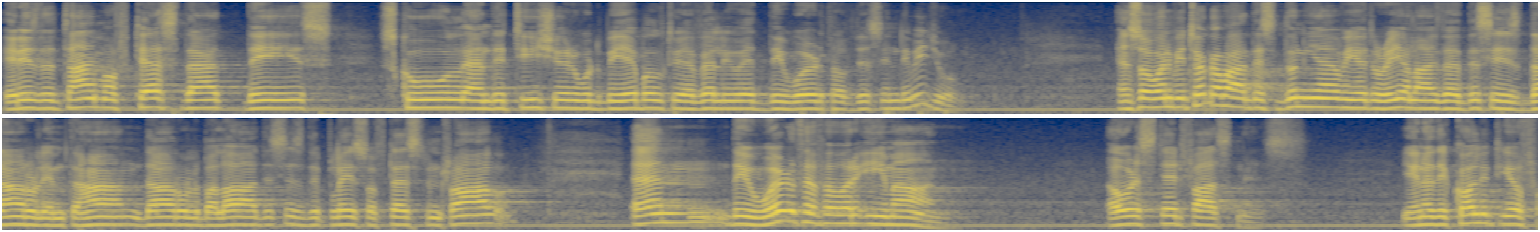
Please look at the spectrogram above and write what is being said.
It is the time of test that this school and the teacher would be able to evaluate the worth of this individual. And so when we talk about this dunya, we have to realize that this is Darul Imtihan, Darul Bala, this is the place of test and trial. And the worth of our Iman, our steadfastness, you know, the quality of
